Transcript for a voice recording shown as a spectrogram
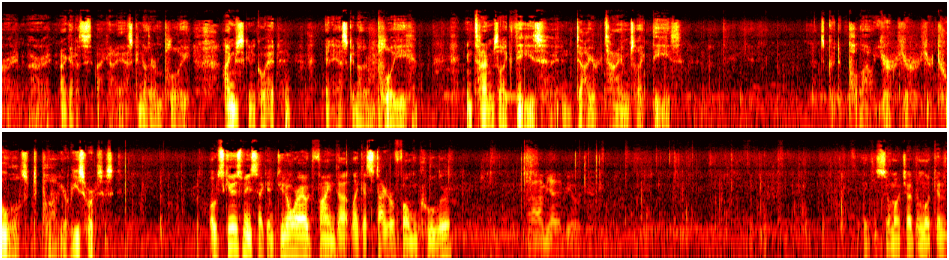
All right, all right. I gotta, I gotta ask another employee. I'm just gonna go ahead and ask another employee. In times like these, in dire times like these, good to pull out your your your tools, to pull out your resources. Oh, excuse me a second. Do you know where I would find uh, like a styrofoam cooler? Um, yeah, they'd be over here. Thank you so much. I've been looking.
